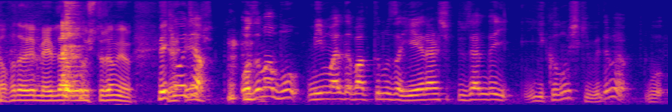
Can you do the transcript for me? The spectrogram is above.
Kafada öyle meblağ oluşturamıyorum. Peki Ya, hocam e, o zaman bu minvalde baktığımızda hiyerarşik düzende yıkılmış gibi değil mi bu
